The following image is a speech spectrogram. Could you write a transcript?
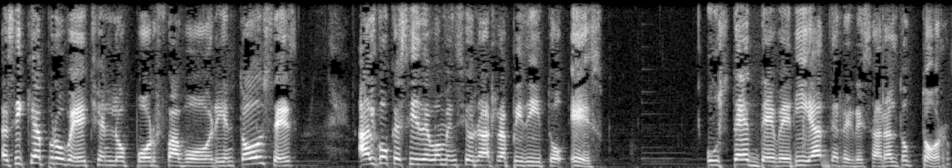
Así que aprovechenlo, por favor. Y entonces, algo que sí debo mencionar rapidito es usted debería de regresar al doctor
